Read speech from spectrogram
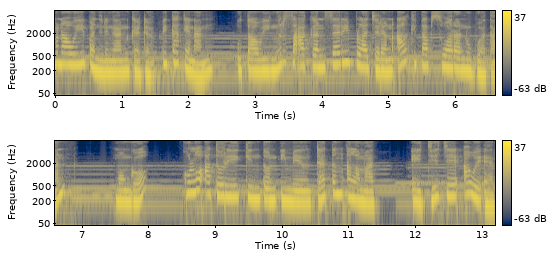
Menawi panjenengan gadah pitakenan utawi ngersakaken seri pelajaran Alkitab suara nubuatan, monggo Kulo aturi kintun email dateng alamat ejcawr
